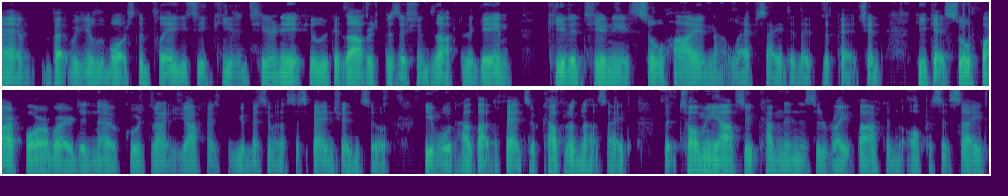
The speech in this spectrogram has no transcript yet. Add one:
Um, but when you watch them play, you see Kieran Tierney. If you look at the average positions after the game, Kieran Tierney is so high on that left side of the, the pitch and he gets so far forward. And now, of course, Granit Xhaka is going to be missing with a suspension, so he won't have that defensive cover on that side. But Tomiyasu coming in as the right back on the opposite side,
